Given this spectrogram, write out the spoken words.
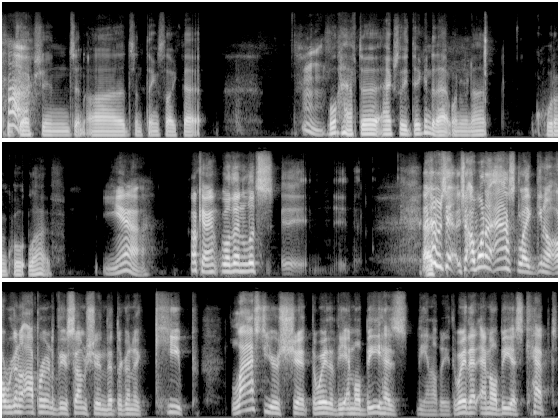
Huh. projections and odds and things like that. Hmm. We'll have to actually dig into that when we're not quote unquote live. Yeah. Okay. Well, then let's. Uh, I- I want to ask, like, you know, are we going to operate under the assumption that they're going to keep last year's shit the way that the MLB has the MLB, the way that MLB has kept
